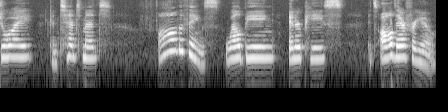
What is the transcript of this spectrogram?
joy, contentment, all the things, well being, inner peace. It's all there for you.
